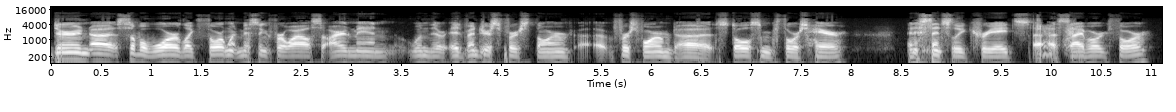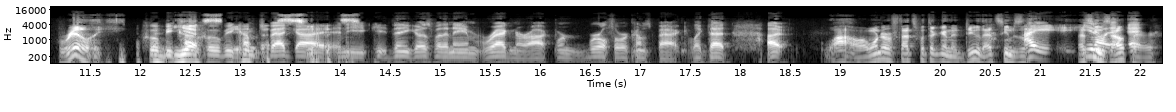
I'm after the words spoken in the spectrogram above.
during uh, Civil War, like Thor went missing for a while, so Iron Man, when the Avengers first formed, uh, first formed, uh, stole some of Thor's hair, and essentially creates a, a cyborg Thor Really? who, becomes Yes, who becomes the yes, bad guy, yes. and he, he then he goes by the name Ragnarok when World Thor comes back, like that. I, Wow. I wonder if that's what they're going to do. That seems I that you know, seems out a- there.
